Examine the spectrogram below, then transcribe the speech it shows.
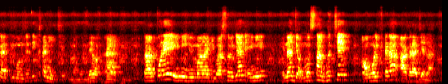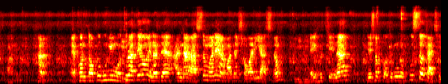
গায়ত্রী মন্ত্রের দীক্ষা নিয়েছে। হ্যাঁ। তারপরে ইনি হিমালয় নিবাস হয়ে যান ইনি এনার জন্মস্থান হচ্ছে অমলখেরা আগ্রা জেলা। হ্যাঁ। এখন তপভূমি মথুরাতেও এনাদের এনার আশ্রম মানে আমাদের সবারই আশ্রম। এই হচ্ছে এনার যেসব কতগুলো পুস্তক আছে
